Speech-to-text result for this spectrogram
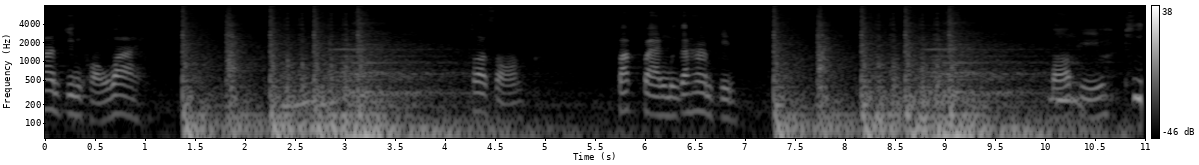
ห้ามกินของไหว้ ข้อ2ฟักแฟงมึงก็ห้ามกิน หมอผี ผี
